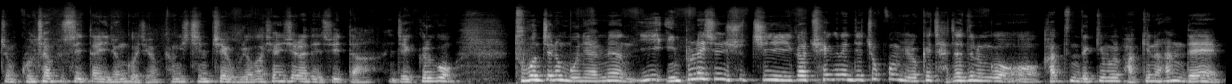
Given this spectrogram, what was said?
좀 골치 아플 수 있다 이런 거죠. 경기 침체 우려가 현실화될 수 있다. 이제 그리고 두 번째는 뭐냐면 이 인플레이션 수치가 최근에 이제 조금 이렇게 잦아드는 거 어, 같은 느낌을 받기는 하는데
